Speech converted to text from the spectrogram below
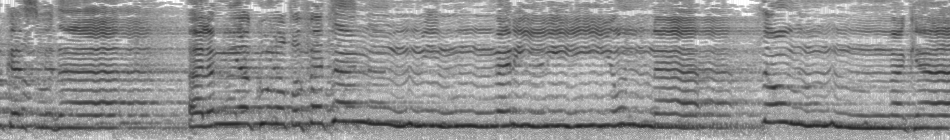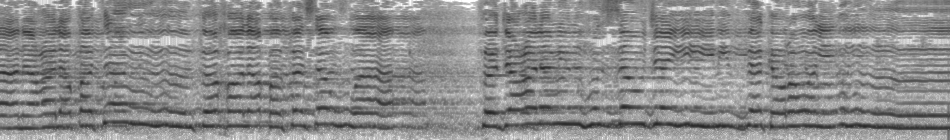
يترك سدى ألم يك نطفة من مني يمنى ثم كان علقة فخلق فسوى فجعل منه الزوجين الذكر والأنثى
